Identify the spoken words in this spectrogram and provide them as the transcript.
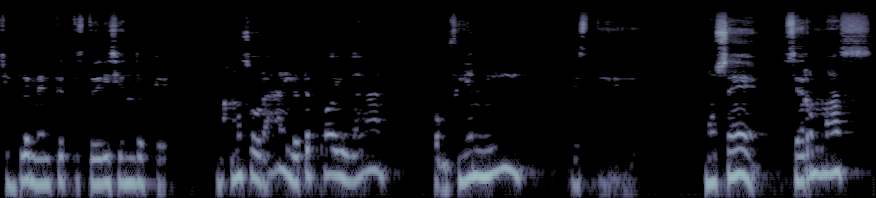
simplemente te estoy diciendo que vamos a orar yo te puedo ayudar, confía en mí, este, no sé, ser más,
